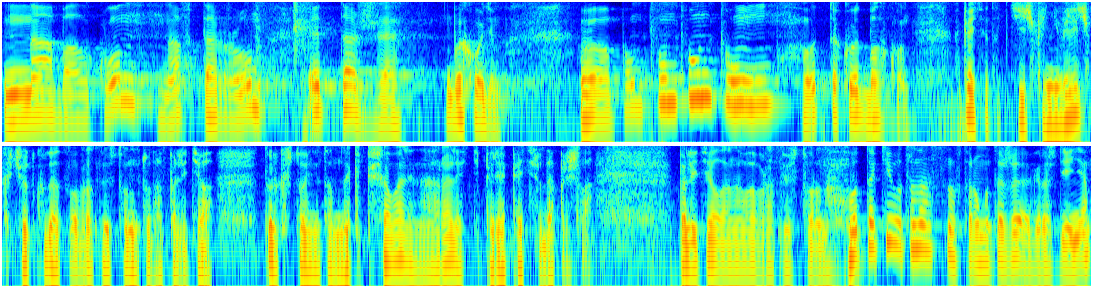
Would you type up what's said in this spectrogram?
на балкон на втором этаже. Выходим. Э, пум-пум-пум-пум. Вот такой вот балкон. Опять эта птичка-невеличка что-то куда-то в обратную сторону туда полетела. Только что они там накопишевали, наорались, теперь опять сюда пришла. Полетела она в обратную сторону. Вот такие вот у нас на втором этаже ограждения.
